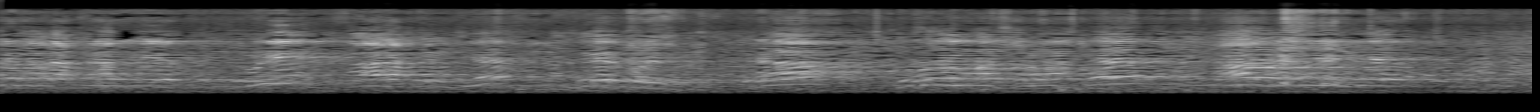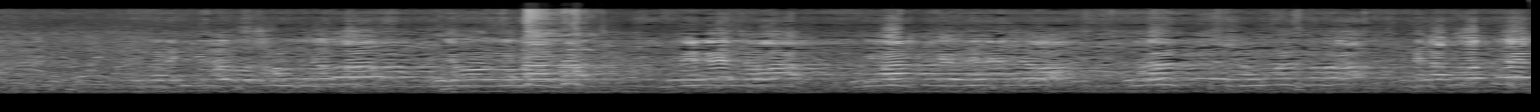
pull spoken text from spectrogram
সেটা একটা দিয়ে শুনি আর একটা দিয়ে বের করে এটা মুসলমান সমাজকে আরও এবং মেনে চলা নিমাজকে মেনে চলা কোরআনকে সম্মান করা, এটা প্রত্যেক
